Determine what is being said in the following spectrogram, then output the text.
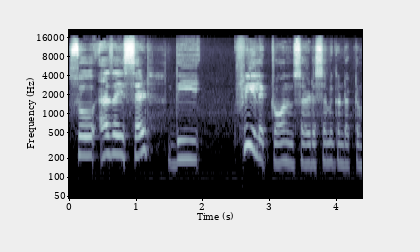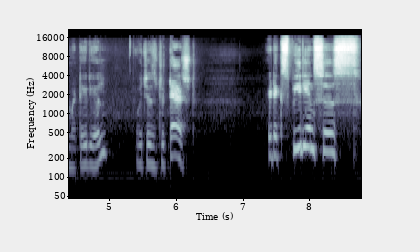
So as I said the free electron inside a semiconductor material which is detached it experiences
